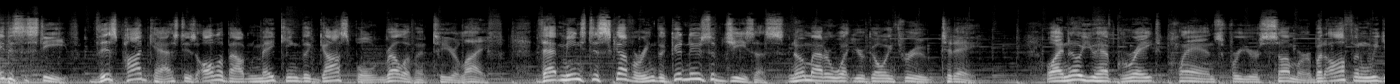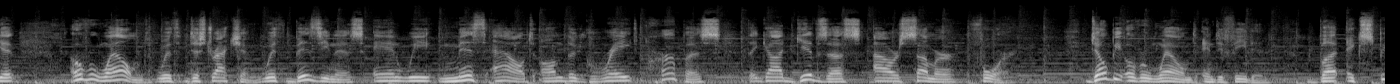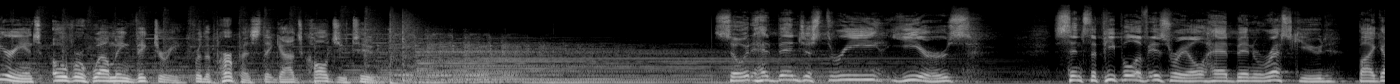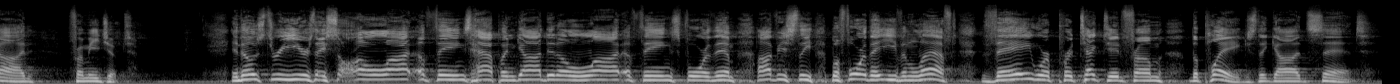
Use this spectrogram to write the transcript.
Hey, this is Steve. This podcast is all about making the gospel relevant to your life. That means discovering the good news of Jesus no matter what you're going through today. Well, I know you have great plans for your summer, but often we get overwhelmed with distraction, with busyness, and we miss out on the great purpose that God gives us our summer for. Don't be overwhelmed and defeated but experience overwhelming victory for the purpose that God's called you to. So it had been just three years since the people of Israel had been rescued by God from Egypt. In those three years, they saw a lot of things happen. God did a lot of things for them. Obviously, before they even left, they were protected from the plagues that God sent.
